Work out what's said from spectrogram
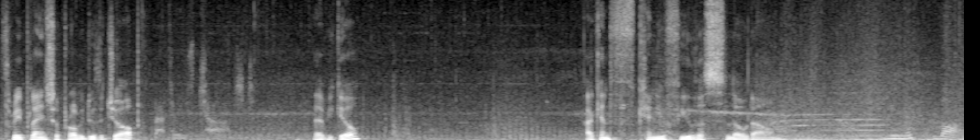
Three planes should probably do the job. There we go. I can f can you feel the slowdown? Unit lost.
